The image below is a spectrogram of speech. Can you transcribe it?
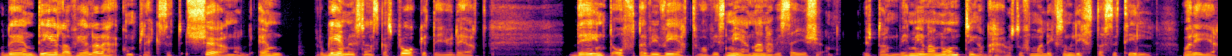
Och det är en del av hela det här komplexet kön. Och en problem i svenska språket är ju det att det är inte ofta vi vet vad vi menar när vi säger kön. Utan vi menar någonting av det här och så får man liksom lista sig till vad det är.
